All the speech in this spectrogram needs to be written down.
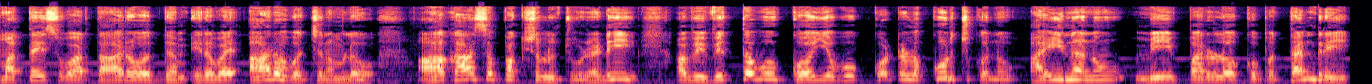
మత్తైసు వార్త ఆరో అధ్యాయం ఇరవై ఆరో వచనంలో ఆకాశ పక్షులను చూడడి అవి విత్తవు కోయవు కొట్టలు కూర్చుకొనవు అయినను మీ పరలోకపు తండ్రి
